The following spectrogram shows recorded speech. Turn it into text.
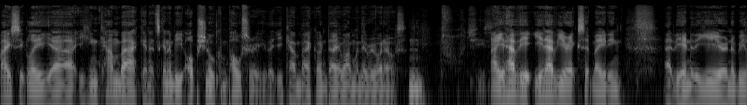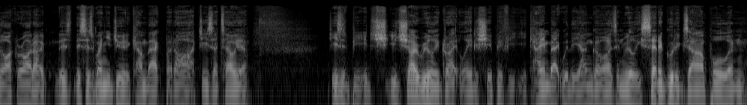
basically uh, you can come back and it's going to be optional compulsory that you come back on day one with everyone else. Mm. Now, you'd have the, you'd have your exit meeting at the end of the year, and it'd be like, righto, this this is when you're due to come back. But oh, geez, I tell you, geez, it'd be it'd, you'd show really great leadership if you, you came back with the young guys and really set a good example. And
